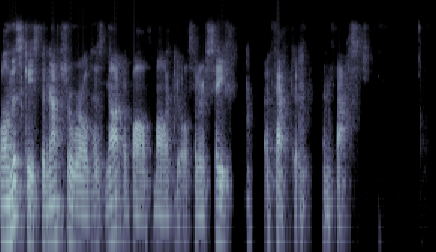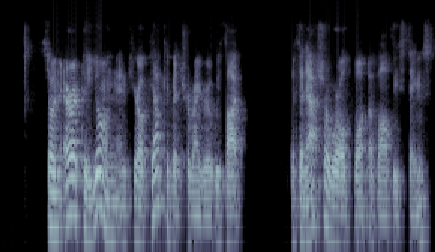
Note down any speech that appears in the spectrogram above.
Well, in this case, the natural world has not evolved molecules that are safe, effective, and fast. So in Erica Jung and Kirill Piatkevich from my group, we thought, if the natural world won't evolve these things,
